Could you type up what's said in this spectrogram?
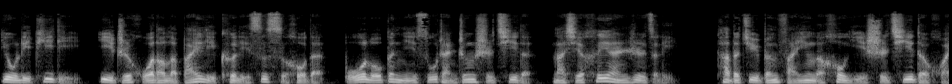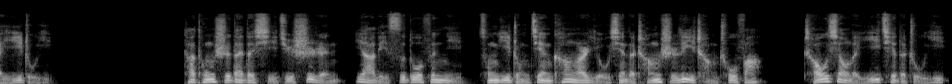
右利皮底一直活到了百里克里斯死后的伯罗奔尼苏战争时期的那些黑暗日子里，他的剧本反映了后裔时期的怀疑主义。他同时代的喜剧诗人亚里斯多芬尼从一种健康而有限的常识立场出发，嘲笑了一切的主义。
